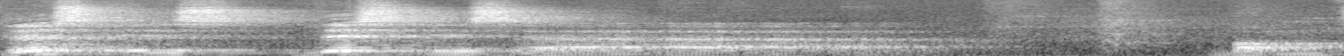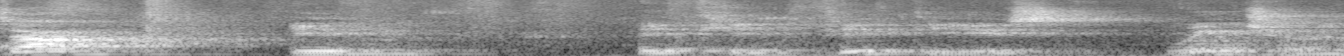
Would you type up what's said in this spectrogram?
this is this is a, a, a Bong Zhang in 1850s Wing Chun,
